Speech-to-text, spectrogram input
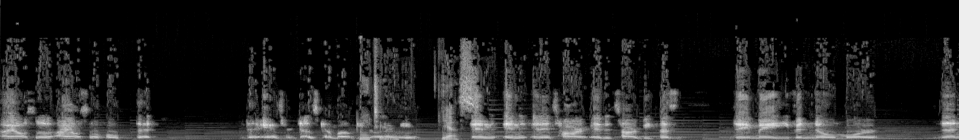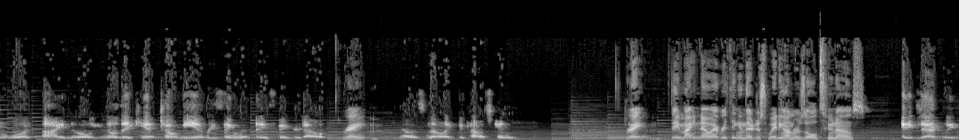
I also I also hope that the answer does come out. You Me know too. what I mean? Yes. And and and it's hard. And it's hard because they may even know more than what I know. You know, they can't tell me everything that they figured out. right. You know, it's not like the cops can. Right. They might know everything and they're just waiting on results. Who knows? Exactly.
